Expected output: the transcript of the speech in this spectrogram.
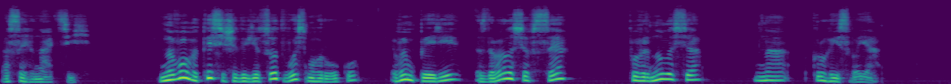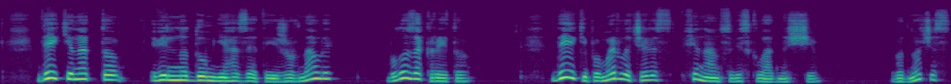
асигнацій. Нового 1908 року в імперії, здавалося, все повернулося на круги своя. Деякі надто вільнодумні газети і журнали було закрито, деякі померли через фінансові складнощі. Водночас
